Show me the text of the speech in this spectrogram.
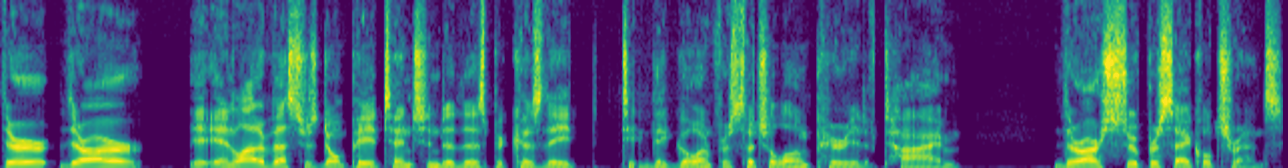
There, there are, and a lot of investors don't pay attention to this because they they go on for such a long period of time. There are super cycle trends.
